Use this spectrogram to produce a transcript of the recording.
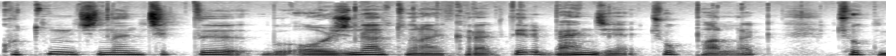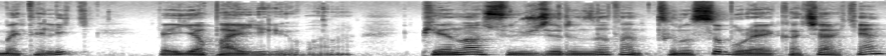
Kutunun içinden çıktığı bu orijinal tonal karakteri bence çok parlak, çok metalik ve yapay geliyor bana. Piyano sürücülerin zaten tınısı buraya kaçarken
